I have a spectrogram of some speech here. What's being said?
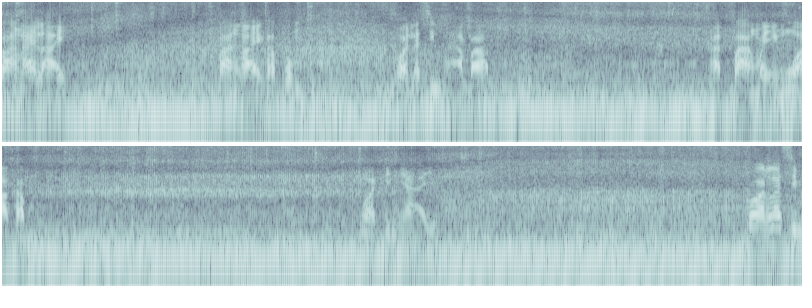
ฟางหลายหลายฟางหลายครับผมก้อนละสิบห้าบาท อัดฟางไปงัวครับงัวกินหญ้าอยู่ ก้อนละสิบ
